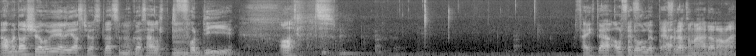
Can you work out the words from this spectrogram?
Ja, men da kjører vi Elias Sjøstvedt som Ja. ukas helt, Mm. fordi at Feit, jeg er altfor dårlig på Det er fordi han er den han er,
